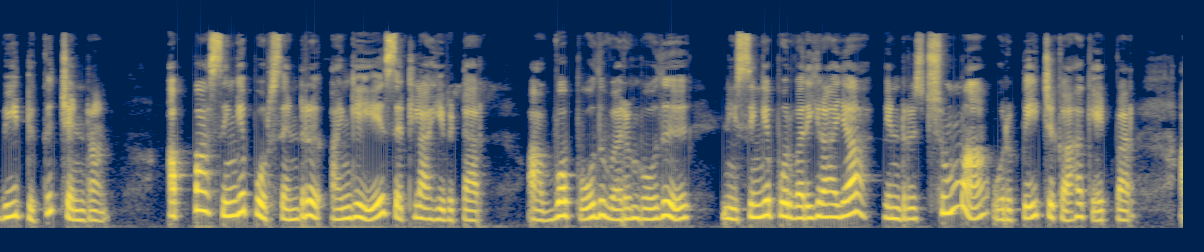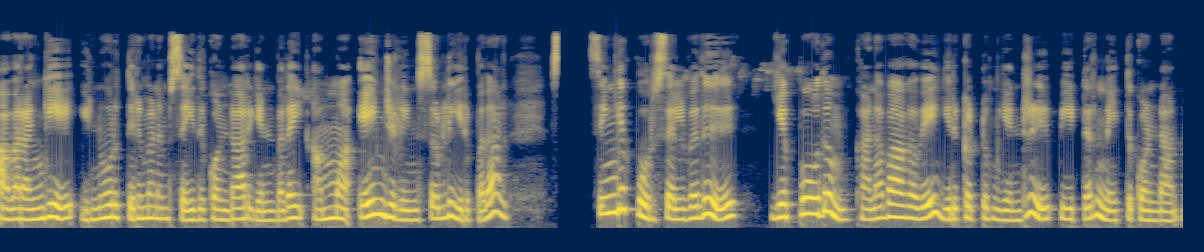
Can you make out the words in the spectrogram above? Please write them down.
வீட்டுக்கு சென்றான். அப்பா சிங்கப்பூர் சென்று அங்கேயே செட்டில் ஆகிவிட்டார். அவ்வப்போது வரும்போது நீ சிங்கப்பூர் வருகிறாயா? என்று சும்மா ஒரு பேச்சுக்காக கேட்பார். அவர் அங்கே இன்னொரு திருமணம் செய்து கொண்டார் என்பதை அம்மா ஏஞ்சலின் சொல்லி இருப்பதால் சிங்கப்பூர் செல்வது எப்போதும் கனவாகவே இருக்கட்டும் என்று பீட்டர் நினைத்து கொண்டான்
